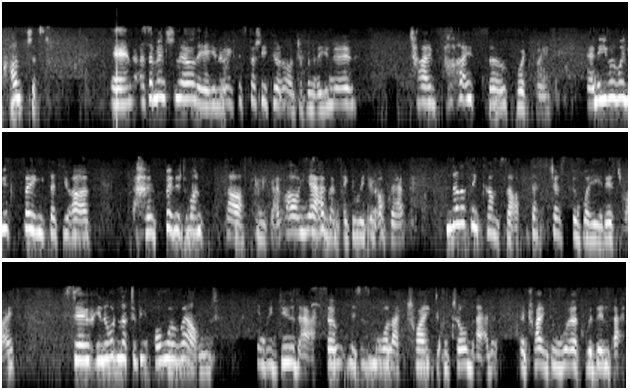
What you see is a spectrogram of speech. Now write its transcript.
conscious. And as I mentioned earlier, you know, especially if you're an entrepreneur, you know, time flies so quickly. And even when you think that you have finished one task and you go, oh yeah, I'm going to take a weekend off now, another thing comes up. That's just the way it is, right? So in order not to be overwhelmed, and we do that. So this is more like trying to control that and trying to work within that.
